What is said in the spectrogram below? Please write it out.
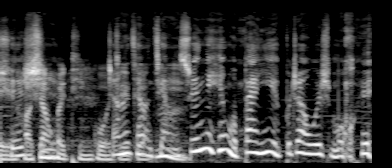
学史好像会听过、这个，常常讲。嗯、所以那天我半夜不知道为什么会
